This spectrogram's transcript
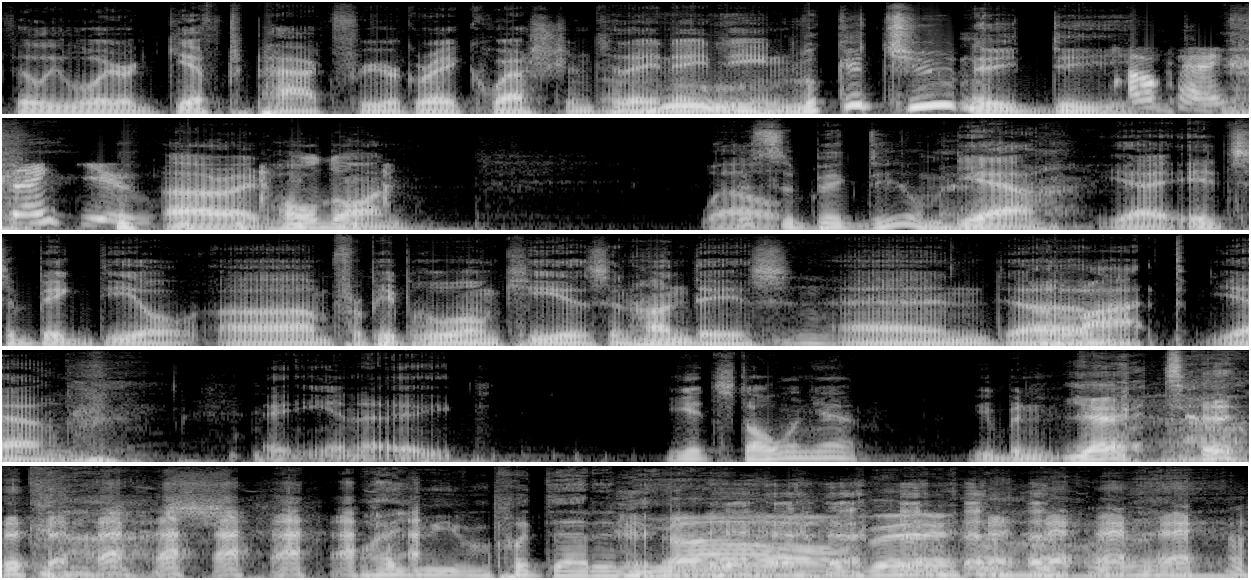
Philly Lawyer gift pack for your great question today, Nadine. Look at you, Nadine. Okay, thank you. All right, hold on. Well, That's a big deal, man. yeah, yeah, it's a big deal um, for people who own Kias and Hyundais, and um, lot. Yeah, you know, you get stolen yet? You've been Yeah. Oh, gosh, why you even put that in the? Oh, oh man.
